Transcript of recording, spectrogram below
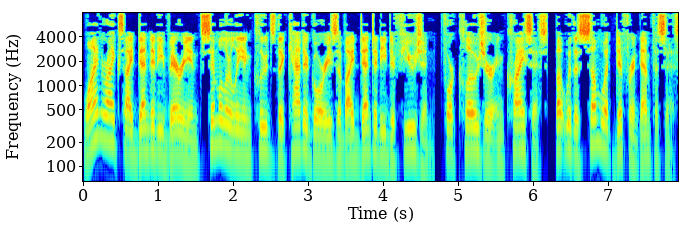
Weinreich's identity variant similarly includes the categories of identity diffusion, foreclosure and crisis, but with a somewhat different emphasis.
